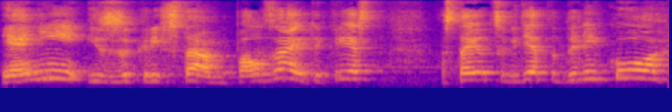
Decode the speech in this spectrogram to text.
и они из-за креста выползают, и крест остается где-то далеко,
